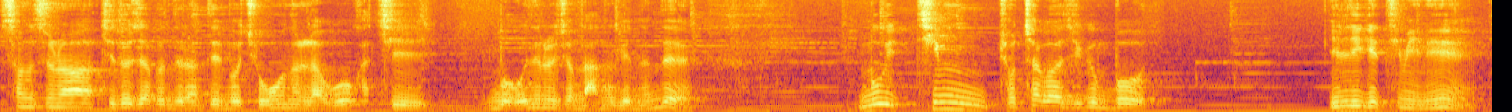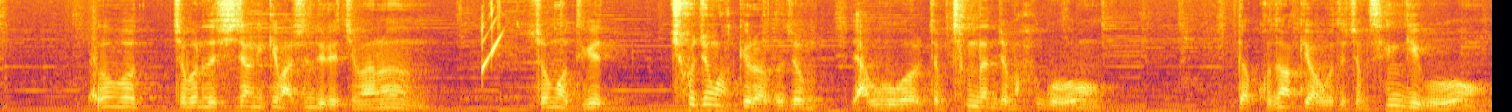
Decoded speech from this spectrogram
선수나 지도자분들한테 뭐 조언을 하고 같이 뭐 의견을 좀 나누겠는데 뭐이 팀조차가 지금 뭐 1, 2개 팀이니 그뭐 저번에도 시장님께 말씀드렸지만은 좀 어떻게 초중학교라도 좀 야구를 좀 창단 좀 하고 또 고등학교 야구도 좀 생기고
